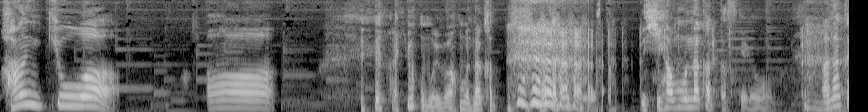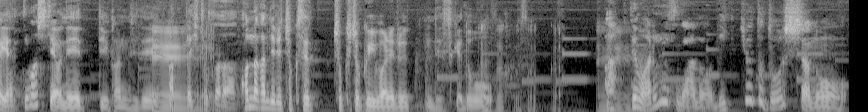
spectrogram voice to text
反響は、ああ、今思えばあんまなかった。なかった で批判もなかったですけど、あ、なんかやってましたよねっていう感じで、会った人からこんな感じで直接ちょくちょく言われるんですけど、そっかそっか。えー、あ、でもあれですね、あの、立教と同志社の、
